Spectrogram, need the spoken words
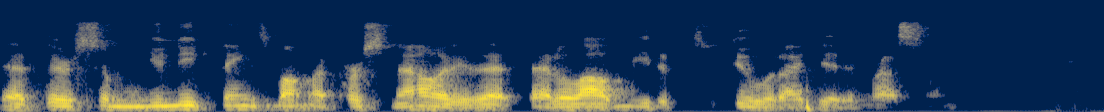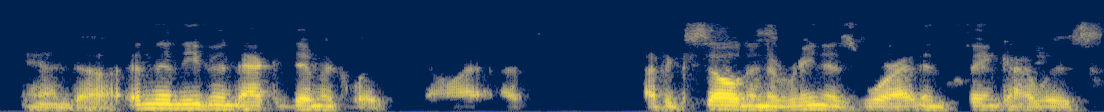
that there's some unique things about my personality that that allowed me to, to do what I did in wrestling, and uh, and then even academically, you know, I, I've I've excelled in arenas where I didn't think I was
